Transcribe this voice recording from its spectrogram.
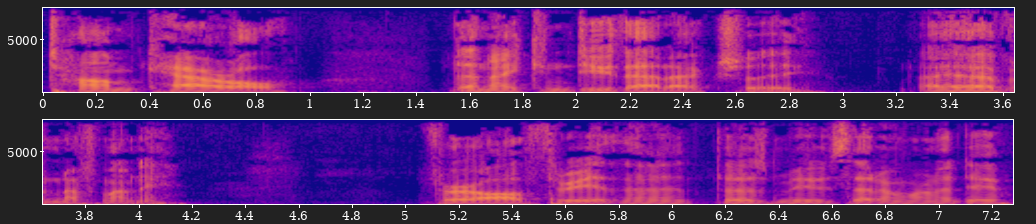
Tom Carroll, then I can do that. Actually, I have enough money for all three of the, those moves that I want to do.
